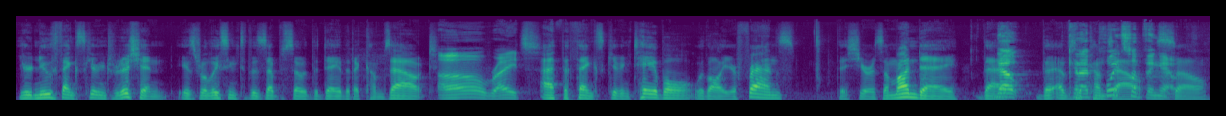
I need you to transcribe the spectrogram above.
your new Thanksgiving tradition is releasing to this episode the day that it comes out Oh, right. at the Thanksgiving table with all your friends. This year it's a Monday that Now, the episode can I comes point out. something out? So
